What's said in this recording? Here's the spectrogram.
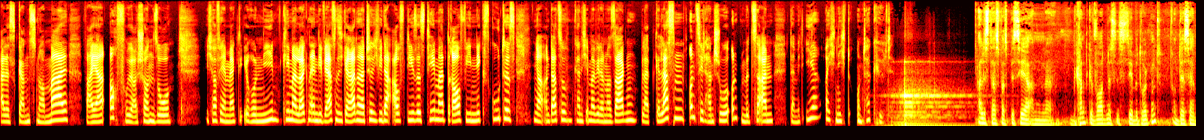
alles ganz normal. War ja auch früher schon so. Ich hoffe, ihr merkt die Ironie. KlimaleugnerInnen, die werfen sich gerade natürlich wieder auf dieses Thema drauf wie nichts Gutes. Ja, und dazu kann ich immer wieder nur sagen, bleibt gelassen und zieht Handschuhe und Mütze an, damit ihr euch nicht unterkühlt. Alles das, was bisher an äh, bekannt geworden ist, ist sehr bedrückend und deshalb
